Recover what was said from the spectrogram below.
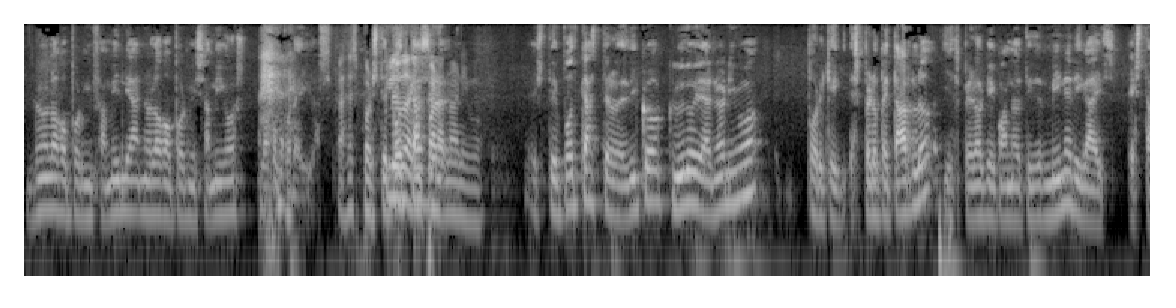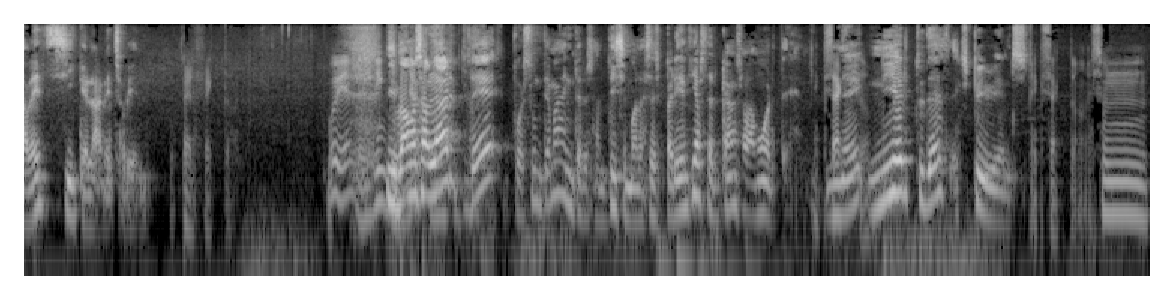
No lo hago por mi familia, no lo hago por mis amigos, lo hago por ellos. Haces por este podcast, y por anónimo. Este podcast te lo dedico crudo y anónimo porque espero petarlo y espero que cuando termine digáis, esta vez sí que lo han hecho bien. Perfecto. Muy bien. Y vamos a hablar de pues un tema interesantísimo, las experiencias cercanas a la muerte. Exacto. Near to death experience. Exacto. Es un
